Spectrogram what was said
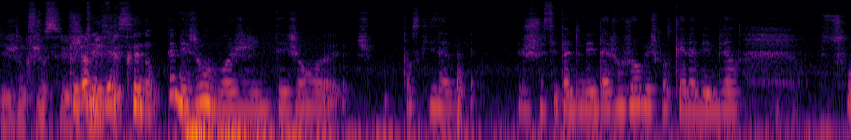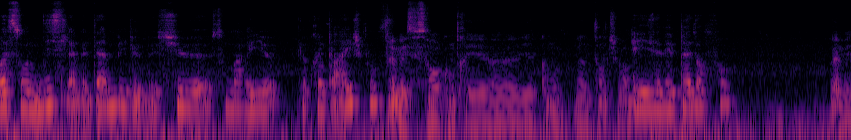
Et donc, je je peux jamais te dire fait que non. Des gens, moi, je, des gens, euh, je pense qu'ils avaient. Je sais pas donner d'âge aux gens, mais je pense qu'elle avait bien 70, la madame, et le monsieur, euh, son mari, euh, à peu près pareil, je pense. Ouais, mais ils se sont rencontrés euh, il y a combien de temps, tu vois Et ils avaient pas d'enfants. Ouais, mais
